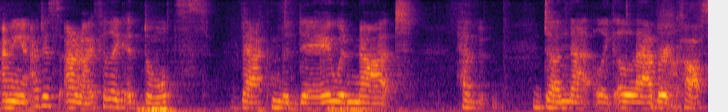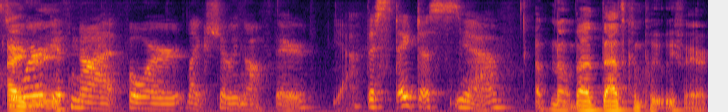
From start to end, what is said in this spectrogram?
I mean, I just I don't know. I feel like adults back in the day would not have done that like elaborate costume work if not for like showing off their Yeah. The status. yeah. No, that that's completely fair.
